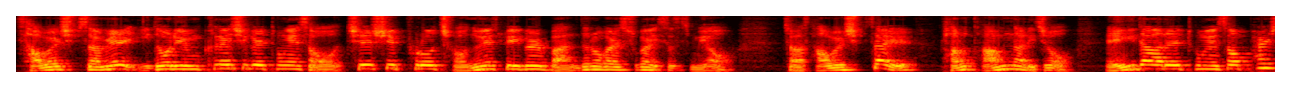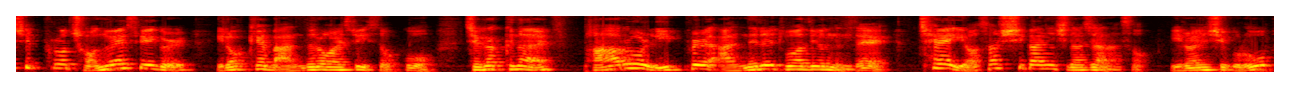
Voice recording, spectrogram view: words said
4월 13일 이더리움 클래식을 통해서 70% 전후의 수익을 만들어 갈 수가 있었으며 자 4월 14일 바로 다음 날이죠. 에이다를 통해서 80% 전후의 수익을 이렇게 만들어 갈 수 있었고 제가 그날 바로 리플 안내를 도와드렸는데 채 6시간이 지나지 않아서 이런 식으로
